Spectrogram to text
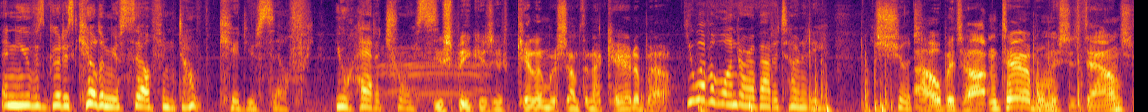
And you've as good as killed him yourself, and don't kid yourself. You had a choice. You speak as if killing was something I cared about. You ever wonder about eternity? You should. I hope it's hot and terrible, Mrs. Downes.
